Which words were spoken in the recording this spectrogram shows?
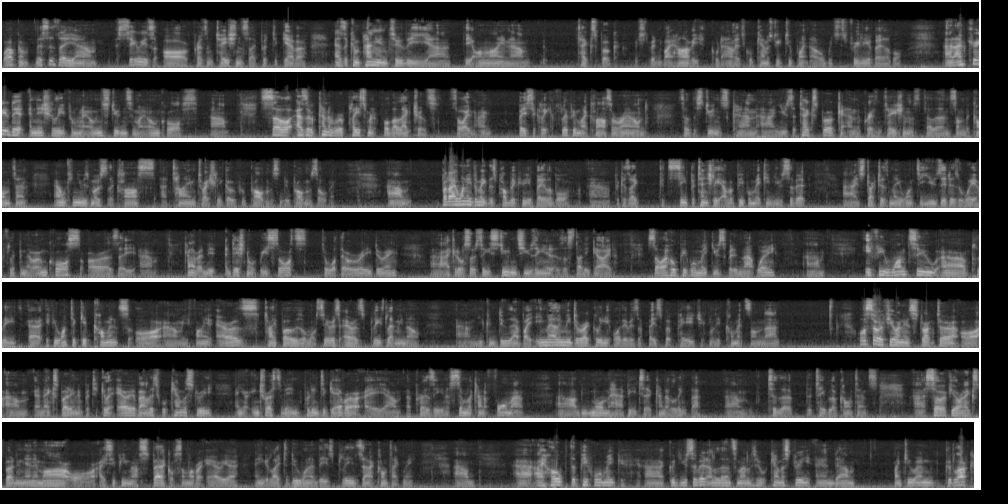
Welcome. This is a, um, a, series of presentations I put together as a companion to the uh, the online um, textbook which is written by Harvey called Analytical Chemistry 2.0 which is freely available and I've created it initially for my own students in my own course um, so as a kind of replacement for the lectures so I, I'm basically flipping my class around so the students can uh, use the textbook and the presentations to learn some of the content and we can use most of the class uh, time to actually go through problems and do problem solving. Um, but I wanted to make this publicly available uh, because I could see potentially other people making use of it. Uh, instructors may want to use it as a way of flipping their own course or as a um, kind of an additional resource to what they're already doing. Uh, I could also see students using it as a study guide so I hope people make use of it in that way. Um, if you want to uh, please, uh, if you want to give comments or um, you find errors, typos, or more serious errors, please let me know. Um, you can do that by emailing me directly, or there is a Facebook page. You can leave comments on that. Also, if you're an instructor or um, an expert in a particular area of analytical chemistry and you're interested in putting together a, um, a Prezi in a similar kind of format, uh, I'd be more than happy to kind of link that um, to the, the table of contents. Uh, so if you're an expert in NMR or ICP mass spec or some other area and you'd like to do one of these, please uh, contact me. Um, uh, I hope that people will make uh, good use of it and learn some analytical chemistry and um, thank you and good luck.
